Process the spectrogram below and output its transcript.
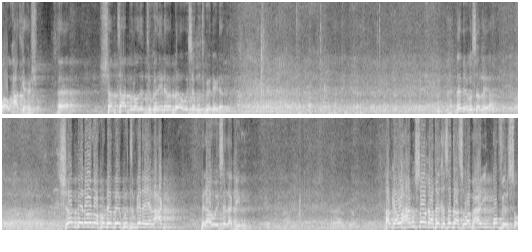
waa waxaad ka hesho. Hee shantaa biloodeen tukanaynaba balaaweysa ku tukana yidhahdeen nabiga ku salliya shan biloodoo ku dhan bay ku tukanayeen lacag bilaaweyse laakiin halkaa waxaan u soo qaatay qisadaas waa maxay u fiirso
